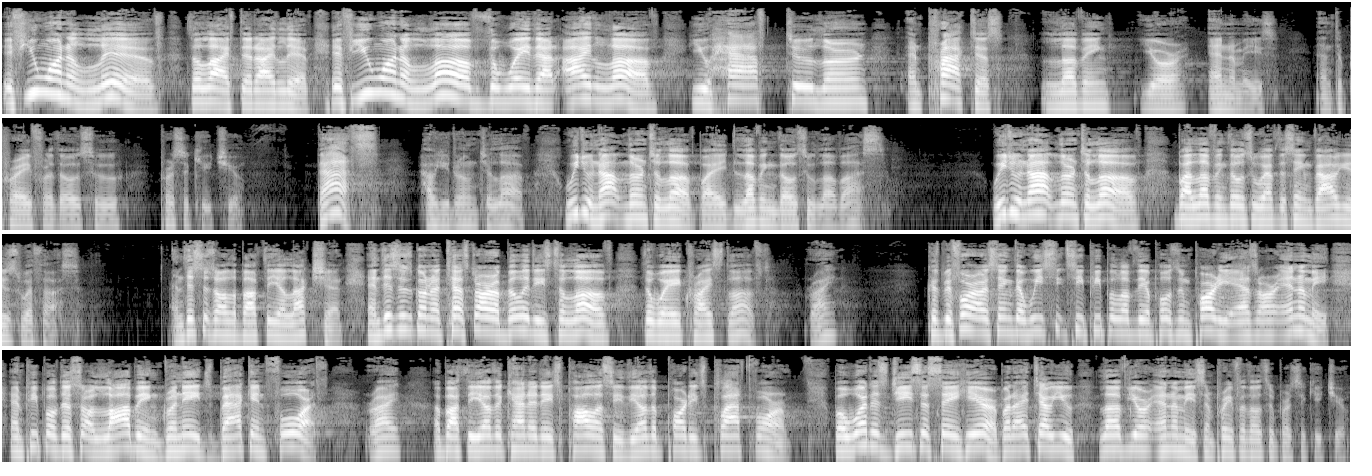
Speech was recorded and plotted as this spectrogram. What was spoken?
if you want to live the life that I live, if you want to love the way that I love, you have to learn and practice loving your enemies and to pray for those who persecute you. That's how you learn to love. We do not learn to love by loving those who love us. We do not learn to love by loving those who have the same values with us. And this is all about the election. And this is going to test our abilities to love the way Christ loved, right? Because before I was saying that we see, see, people of the opposing party as our enemy, and people just are lobbing grenades back and forth, right? About the other candidate's policy, the other party's platform. But what does Jesus say here? But I tell you, love your enemies and pray for those who persecute you.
